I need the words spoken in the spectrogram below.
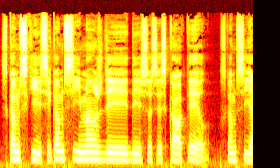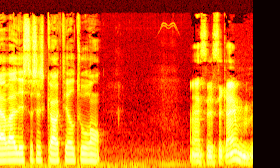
c'est comme si c'est comme s'il mange des, des saucisses cocktail. C'est comme s'il avale des saucisses cocktail tout rond. Ouais, c'est c'est quand même.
